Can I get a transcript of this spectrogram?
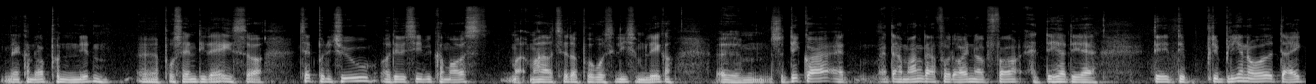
man kom op på 19 øh, procent i dag, så tæt på de 20, og det vil sige, at vi kommer også meget tættere på, hvor silicium ligger. Øhm, så det gør, at, at der er mange, der har fået øjnene op for, at det her, det, er, det, det, det bliver noget, der ikke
